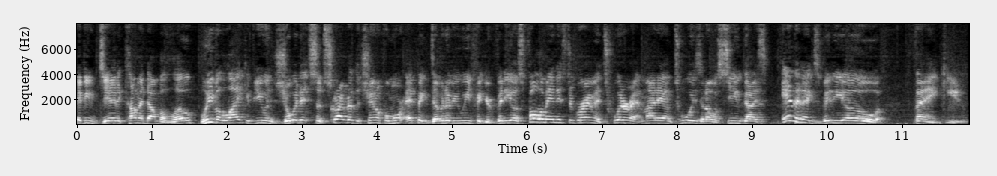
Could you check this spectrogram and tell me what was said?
If you did, comment down below. Leave a like if you enjoyed it. Subscribe to the channel for more epic WWE figure videos. Follow me on Instagram and Twitter at MyDamnToys, and I will see you guys in the next video. Thank you.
